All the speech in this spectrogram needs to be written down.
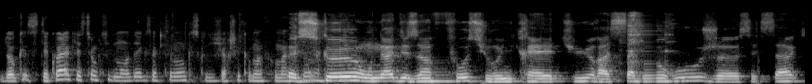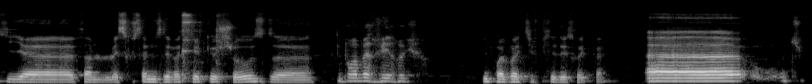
Donc, c'était quoi la question que tu demandais exactement? Qu'est-ce que tu cherchais comme information? Est-ce qu'on a des infos sur une créature à sabot rouge? Euh, C'est ça qui. euh, est-ce que ça nous évoque quelque chose Qui pourrait pétrifier des trucs. qui pourrait rectifier des trucs ouais. Euh, tu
